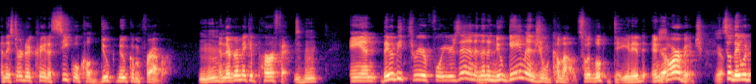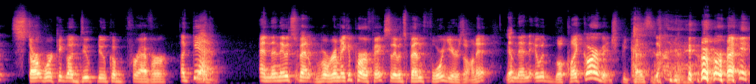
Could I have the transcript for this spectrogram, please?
and they started to create a sequel called Duke Nukem Forever, mm-hmm. and they're gonna make it perfect. And they would be three or four years in, and mm-hmm. then a mm-hmm. new game engine would come out, so it looked dated and yep. garbage. Yep. So they would start working on Duke Nukem Forever again. Right and then they would spend we're gonna make it perfect so they would spend four years on it yep. and then it would look like garbage because right?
